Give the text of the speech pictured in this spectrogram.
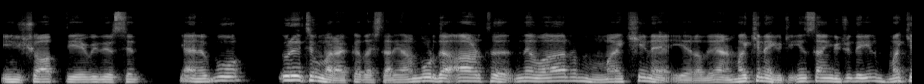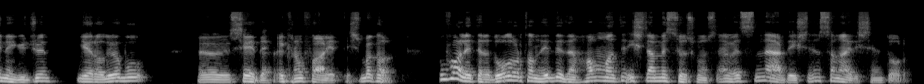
inşaat diyebilirsin. Yani bu üretim var arkadaşlar. Yani burada artı ne var? Makine yer alıyor. Yani makine gücü, insan gücü değil makine gücü yer alıyor bu e, şeyde ekonomi faaliyette. Şimdi bakalım. Bu faaliyetlere doğal ortamda elde edilen ham maddenin işlenmesi söz konusu. Evet, nerede işlenir? Sanayide işlenir. Doğru.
